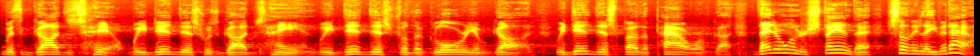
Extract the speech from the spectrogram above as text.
with God's help. We did this with God's hand. We did this for the glory of God. We did this by the power of God. They don't understand that, so they leave it out.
